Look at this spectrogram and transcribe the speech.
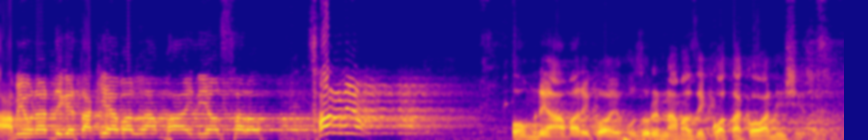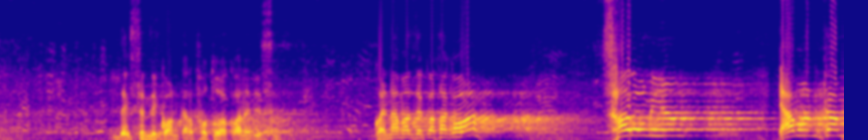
আমি ওনার দিকে তাকিয়া বললাম, ভাই, নিয়ত ছাড়ো। ছাড়ো নিয়ত? অমনে আমারে কয়, হুজুরের নামাজে কথা কওয়া নিষেধ। দেখছেন নি কনকার ফতোয়া কনে দিছে? কয়, নামাজে কথা কওয়া? ছাড়ো মিয়া। এমন কাম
